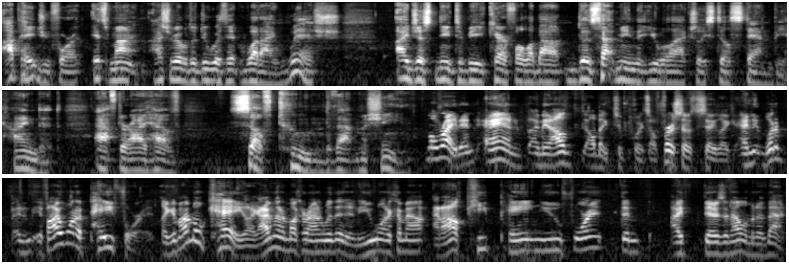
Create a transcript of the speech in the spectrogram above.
I paid you for it. It's mine. I should be able to do with it what I wish. I just need to be careful about does that mean that you will actually still stand behind it after I have self tuned that machine? Well, right, and and I mean, I'll I'll make two points. I'll first I'll say like, and what if, and if I want to pay for it, like if I'm okay, like I'm gonna muck around with it, and you want to come out, and I'll keep paying you for it, then I there's an element of that.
